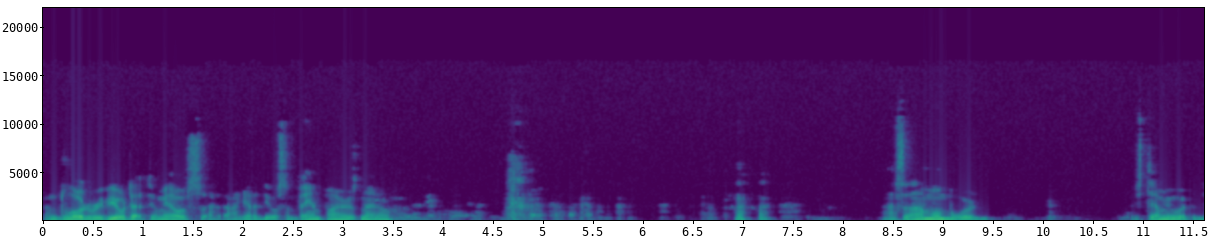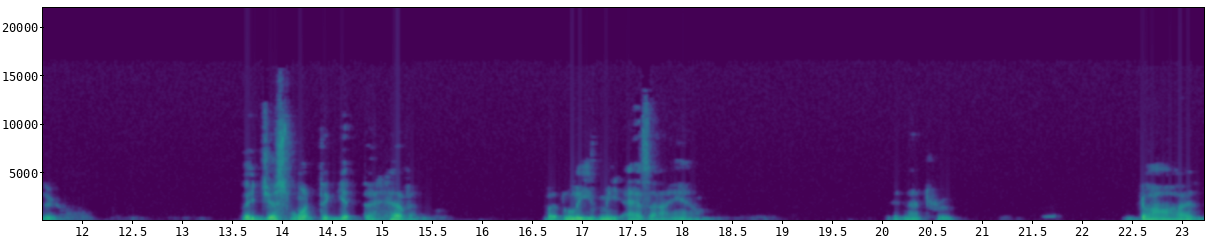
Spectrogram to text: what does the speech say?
And the Lord revealed that to me. Oh, so I got to deal with some vampires now? I said, I'm on board. Just tell me what to do. They just want to get to heaven, but leave me as I am. Isn't that true? God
